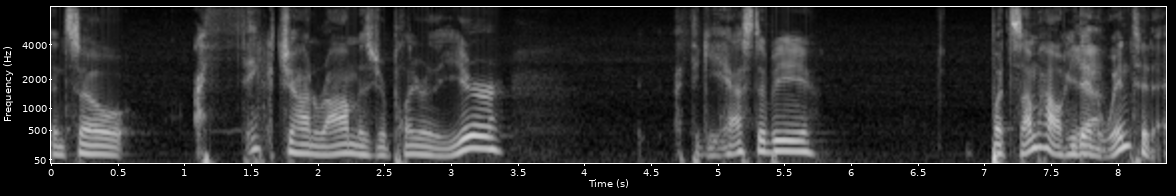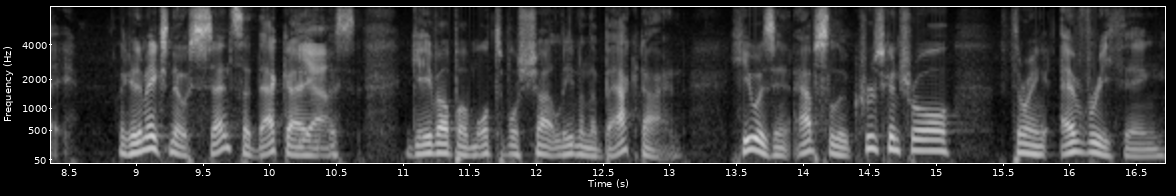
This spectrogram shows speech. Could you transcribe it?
And so I think Jon Rahm is your Player of the Year. I think he has to be, but somehow he yeah. didn't win today. Like it makes no sense that that guy yeah. gave up a multiple shot lead on the back nine. He was in absolute cruise control, throwing everything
